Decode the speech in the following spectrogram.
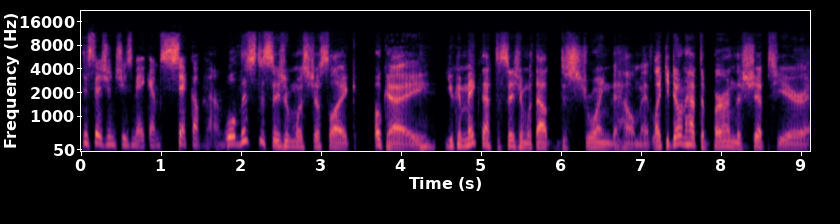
decisions she's making. I'm sick of them. Well, this decision was just like, okay, you can make that decision without destroying the helmet. Like, you don't have to burn the ships here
